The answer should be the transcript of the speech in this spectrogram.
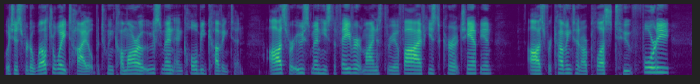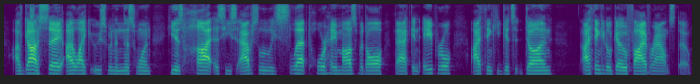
which is for the welterweight title between Kamaru Usman and Colby Covington. Odds for Usman, he's the favorite, minus 305. He's the current champion. Odds for Covington are plus 240. I've got to say, I like Usman in this one. He is hot as he's absolutely slept Jorge Masvidal back in April. I think he gets it done. I think it'll go five rounds, though.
